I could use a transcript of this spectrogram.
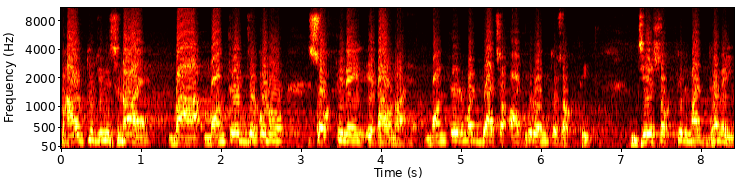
ফালতু জিনিস নয় বা মন্ত্রের যে কোনো শক্তি নেই, এটাও নয়। মন্ত্রের মধ্যে আছে অপুরন্ত শক্তি। যে শক্তির মাধ্যমেই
